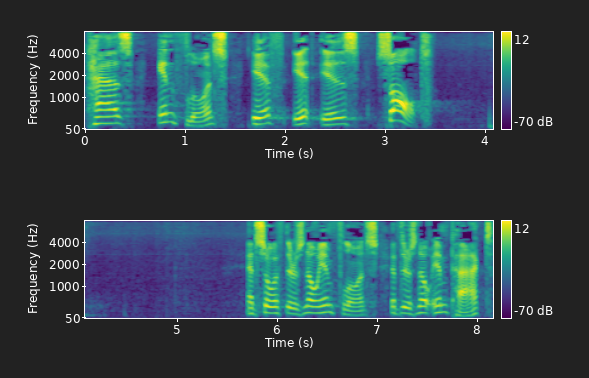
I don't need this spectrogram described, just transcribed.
has influence if it is salt. And so if there's no influence, if there's no impact,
